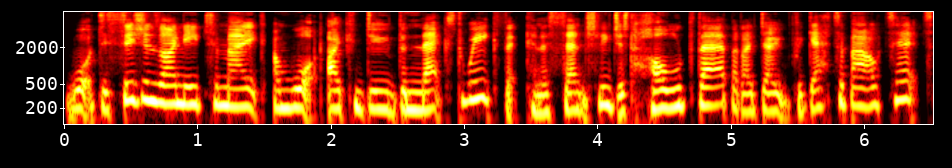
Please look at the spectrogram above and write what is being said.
what decisions I need to make, and what I can do the next week that can essentially just hold there, but I don't forget about it.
